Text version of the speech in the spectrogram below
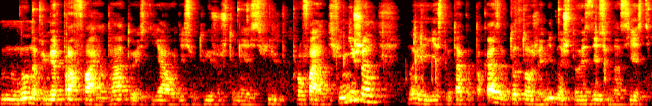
ну, например, профайл, да, то есть я вот здесь вот вижу, что у меня есть фильтр profile definition, ну и если вот так вот показывать, то тоже видно, что здесь у нас есть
